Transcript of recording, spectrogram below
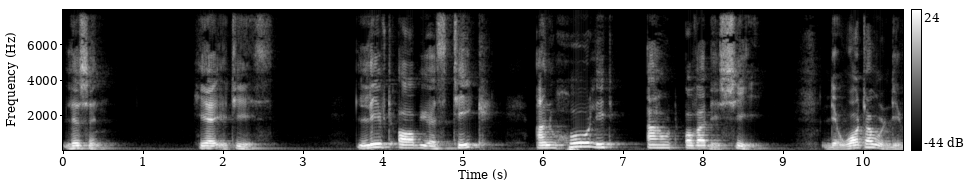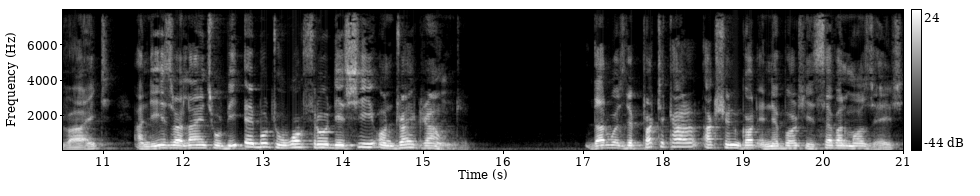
Listen, here it is. Lift up your stick and hold it out over the sea. The water will divide, and the Israelites will be able to walk through the sea on dry ground. That was the practical action God enabled his servant Moses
